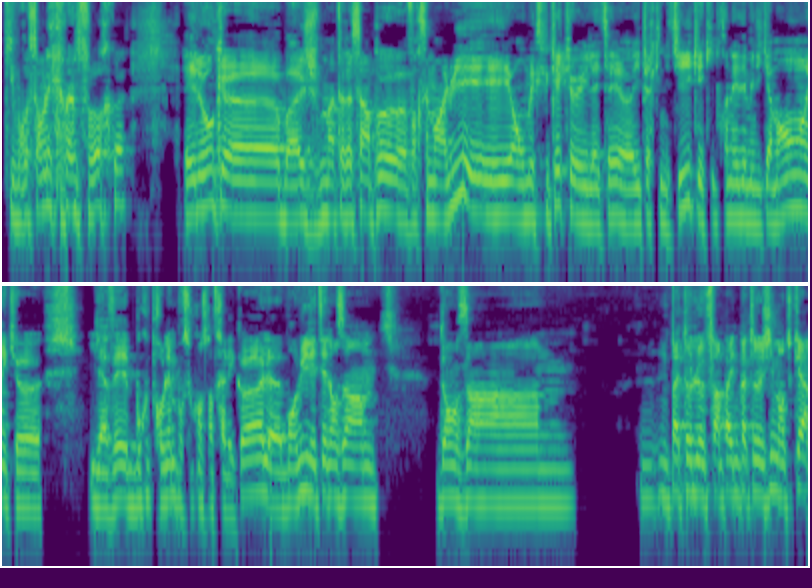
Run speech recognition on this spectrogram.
qui me ressemblait quand même fort, quoi. Et donc, euh, bah, je m'intéressais un peu euh, forcément à lui et, on m'expliquait qu'il était euh, hyperkinétique et qu'il prenait des médicaments et que il avait beaucoup de problèmes pour se concentrer à l'école. Bon, lui, il était dans un dans un une pathologie, enfin pas une pathologie, mais en tout cas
